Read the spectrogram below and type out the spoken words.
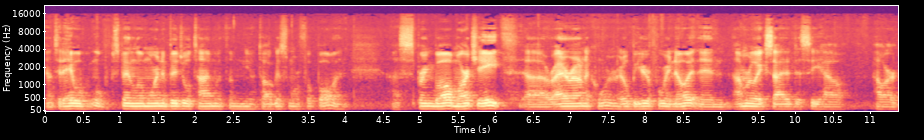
you know today we'll, we'll spend a little more individual time with them, you know, talking some more football and uh, spring ball March 8th, uh, right around the corner. It'll be here before we know it, and I'm really excited to see how how our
